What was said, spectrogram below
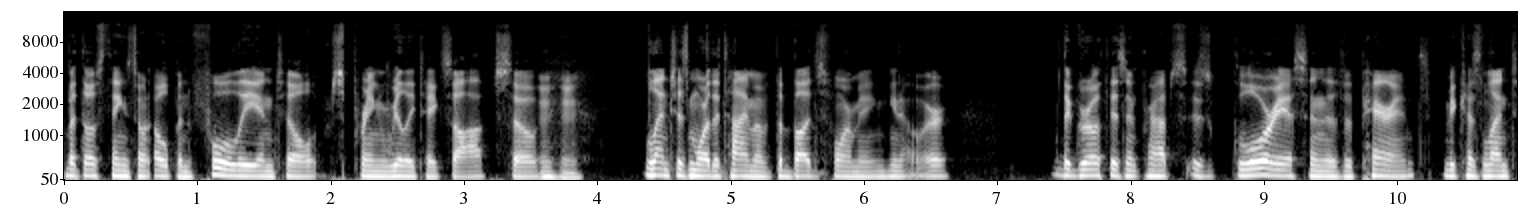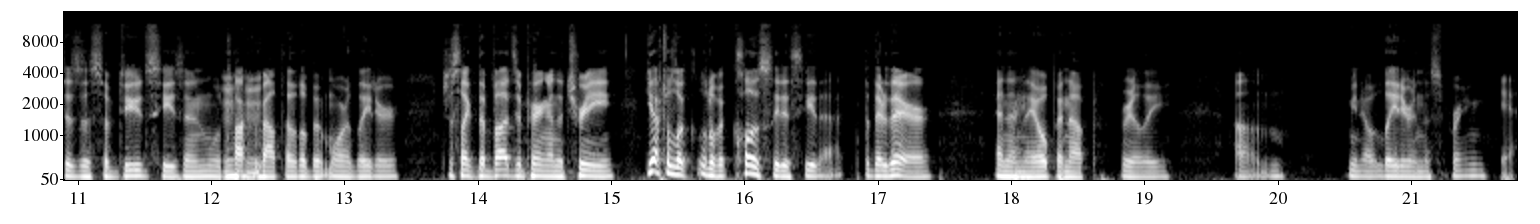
but those things don't open fully until spring really takes off so mhm. lent is more the time of the buds forming you know or the growth isn't perhaps as glorious and as apparent because lent is a subdued season we'll talk Mhm. about that a little bit more later just like the buds appearing on the tree you have to look a little bit closely to see that but they're there and then they open up really um, you know later in the spring Yeah,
